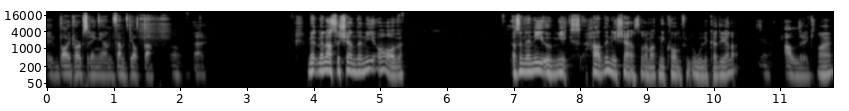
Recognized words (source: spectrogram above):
i Bagartorpsringen 58. Ja. Där. Men, men alltså kände ni av, alltså när ni umgicks, hade ni känslan av att ni kom från olika delar? Nej. Aldrig. Nej.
